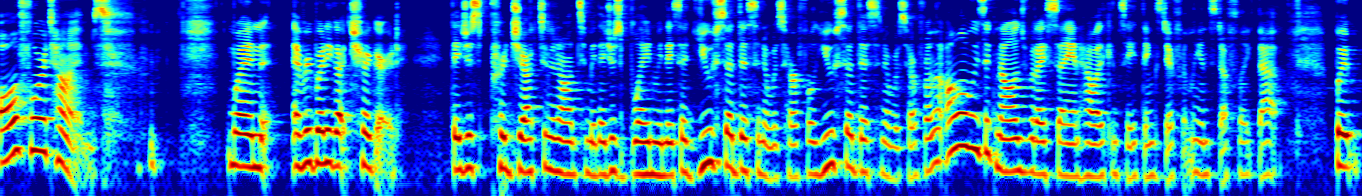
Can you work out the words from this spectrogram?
all four times when everybody got triggered, they just projected it onto me. They just blamed me. They said, You said this and it was hurtful. You said this and it was hurtful. And I'll always acknowledge what I say and how I can say things differently and stuff like that. But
